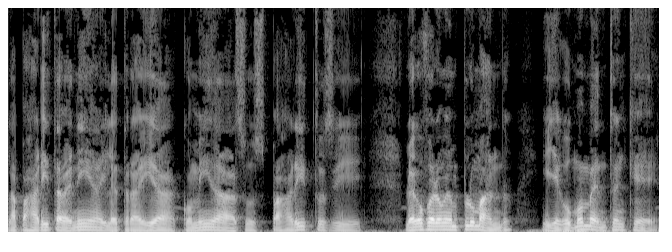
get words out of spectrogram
la pajarita venía y le traía comida a sus pajaritos y luego fueron emplumando y llegó un momento en que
